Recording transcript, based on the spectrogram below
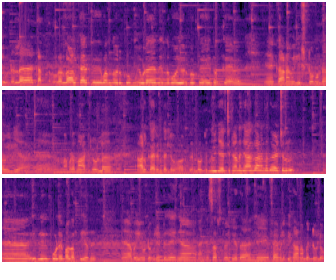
ഇവിടെയുള്ള ഖത്തറിലുള്ള ആൾക്കാർക്ക് വന്നവർക്കും ഇവിടെ നിന്ന് പോയവർക്കൊക്കെ ഇതൊക്കെ കാണാൻ വലിയ ഇഷ്ടമൊന്നും ഉണ്ടാവില്ല. നമ്മുടെ നാട്ടിലുള്ള ആൾക്കാരുണ്ടല്ലോ. അവർക്ക് ഉണ്ടോട്ടെന്ന് വിചാരിച്ചിട്ടാണ് ഞാൻ കാണുന്ന കാഴ്ചകൾ ഇതിൽ കൂടെ പകർത്തിയത്. അപ്പോൾ യൂട്യൂബിലിട്ട് കഴിഞ്ഞാൽ എന്നെ സബ്സ്ക്രൈബ് ചെയ്ത എന്റെ ഫാമിലിക്ക് കാണാൻ പറ്റുമല്ലോ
